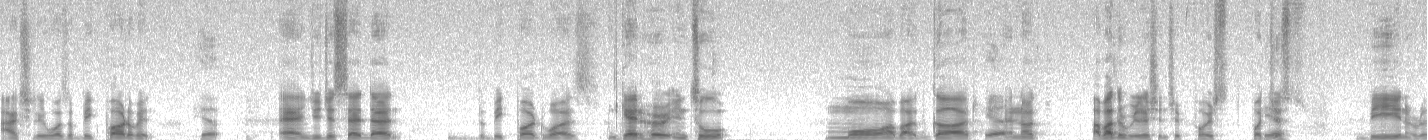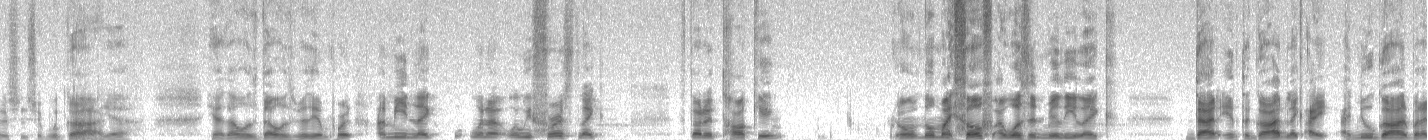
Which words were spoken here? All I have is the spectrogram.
actually was a big part of it. Yeah. And you just said that the big part was get her into more about God Yeah. and not about the relationship first, but Yeah. just be in a relationship with, with God, yeah, yeah, that was that was really important. I mean, like when I when we first like started talking, no, no, myself, I wasn't really like that into God. Like I I knew God, but I,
